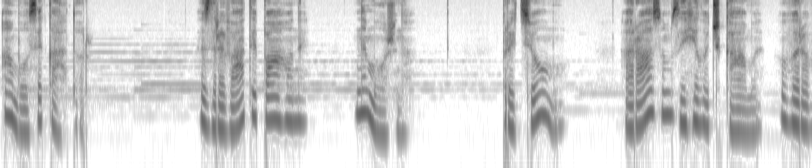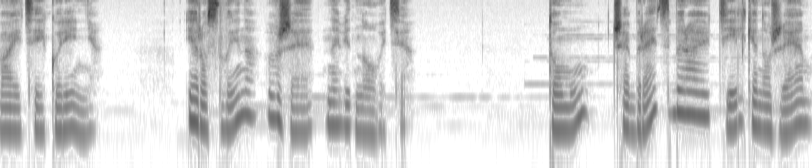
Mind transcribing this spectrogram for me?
або секатор. Зривати пагони не можна. При цьому разом з гілочками виривається і коріння і рослина вже не відновиться. Тому чебрець збирають тільки ножем,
